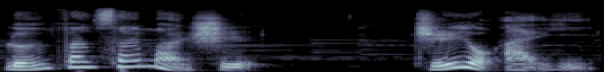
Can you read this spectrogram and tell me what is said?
轮番塞满时，只有爱意。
